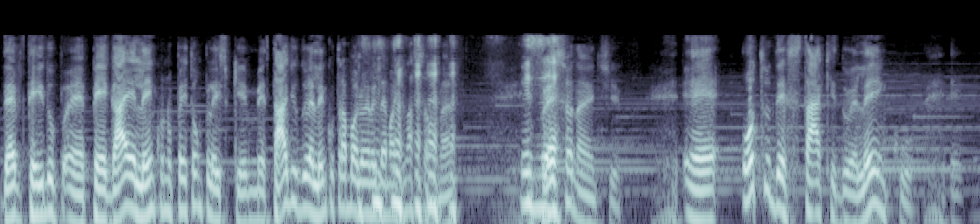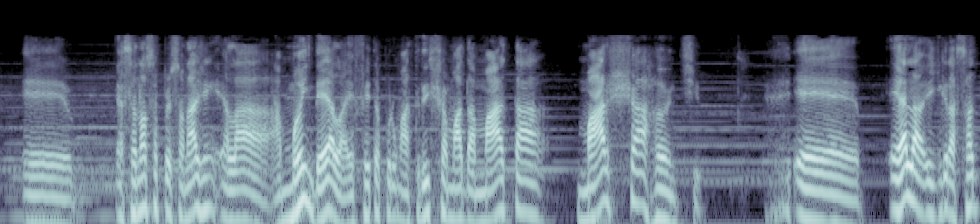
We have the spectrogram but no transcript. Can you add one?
deve ter ido é, pegar elenco no Peyton Place, porque metade do elenco trabalhou da imaginação, né? Pois é. Impressionante. É, outro destaque do elenco é, essa nossa personagem, ela, a mãe dela é feita por uma atriz chamada Marta Marsha Hunt. É, ela, é engraçado,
